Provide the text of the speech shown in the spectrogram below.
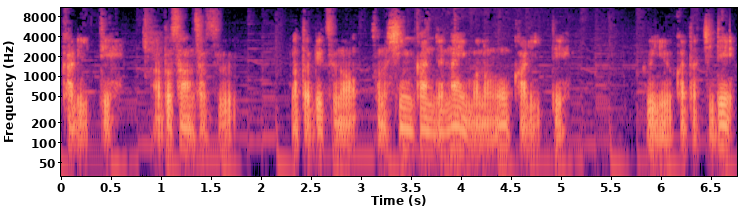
借りて、あと3冊、また別の、その新刊じゃないものを借りて、という形で、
